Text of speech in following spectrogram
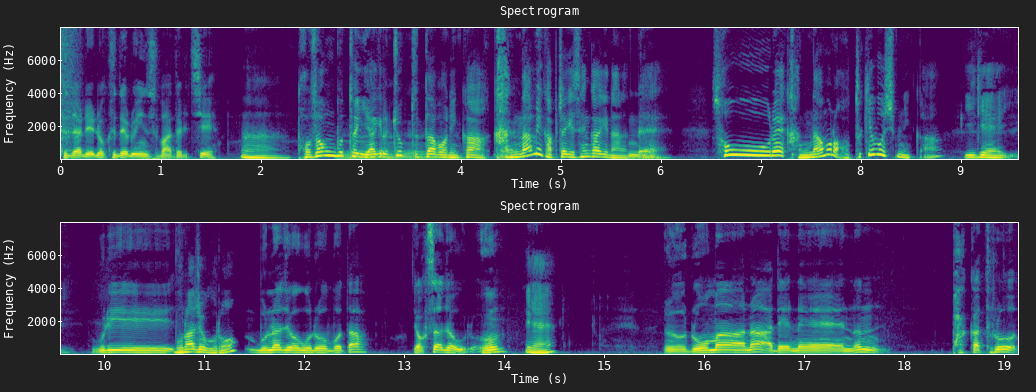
그 자리로 그대로 인수받을지. 어, 도성부터 음, 이야기를 쭉 듣다 보니까 네. 강남이 갑자기 생각이 나는데 네. 서울의 강남은 어떻게 보십니까? 이게 우리 문화적으로 문화적으로보다 역사적으로 예. 어, 로마나 아데네는 바깥으로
